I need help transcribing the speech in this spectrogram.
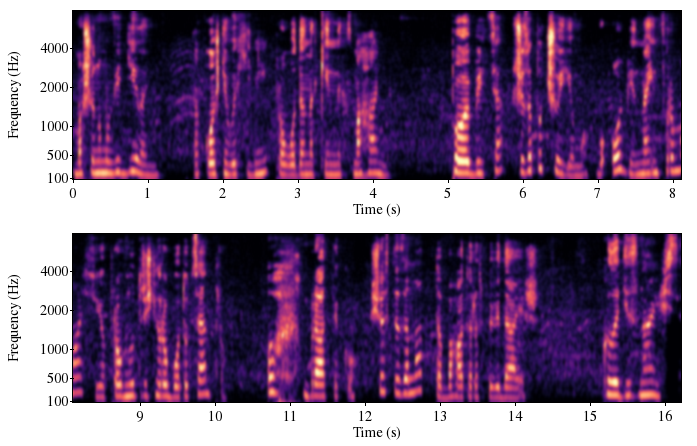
в машинному відділенні та кожні вихідні проводив на кінних змаганнях. Пообіцяв, що заплачу йому в обмін на інформацію про внутрішню роботу центру. Ох, братику, щось ти занадто багато розповідаєш. Коли дізнаєшся,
